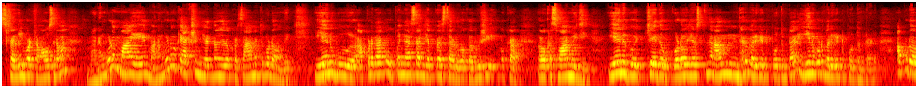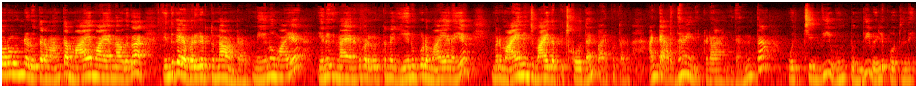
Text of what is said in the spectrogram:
స్ట్రగుల్ పట్టడం అవసరమా? మనం కూడా మాయే. మనం కూడా ఒక యాక్షన్ చేద్దాం. ఇది ఒక సామెత కూడా ఉంది. ఏనుగు అప్పటిదాకా ఉపన్యాసాలు చెప్పేస్తాడు ఒక ఋషి ఒక ఒక స్వామీజీ. ఏనుగు వచ్చేది ఒక గొడవ చేస్తుందని అందరూ పరిగెట్టిపోతుంటారు. ఈయన కూడా పరిగెట్టిపోతుంటాడు. అప్పుడు ఎవరో ఉండి అడుగుతారు అంతా మాయ మాయ అన్నావు కదా ఎందుకయ్యా పరిగెడుతున్నావు అంటాడు. నేను మాయే ఏనుగు నా వెనక పరిగెడుతున్న ఏనుగు కూడా మాయనయ్యా మరి మాయ నుంచి మాయ తప్పించుకోవద్దని పారిపోతాడు. అంటే అర్థమైంది ఇక్కడ ఇదంతా వచ్చింది ఉంటుంది వెళ్ళిపోతుంది.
